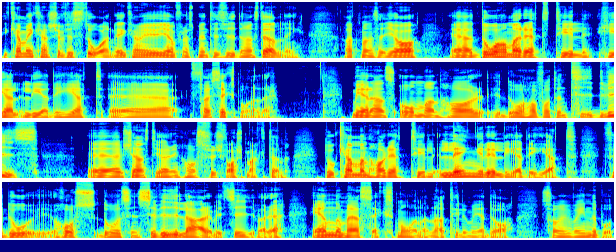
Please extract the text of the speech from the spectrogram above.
det kan man kanske förstå. Det kan ju jämföras med en tillsvidareanställning. Att man säger ja, eh, då har man rätt till hel ledighet eh, för sex månader. Medan om man har, då har fått en tidvis eh, tjänstgöring hos Försvarsmakten, då kan man ha rätt till längre ledighet för då, hos då sin civila arbetsgivare än de här sex månaderna, till och med då, som vi var inne på,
